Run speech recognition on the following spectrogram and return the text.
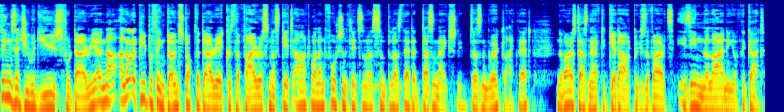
things that you would use for diarrhea. Now, a lot of people think don't stop the diarrhea because the virus must get out. Well, unfortunately, it's not as simple as that. It doesn't actually it doesn't work like that. And the virus doesn't have to get out because the virus is in the lining of the gut.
